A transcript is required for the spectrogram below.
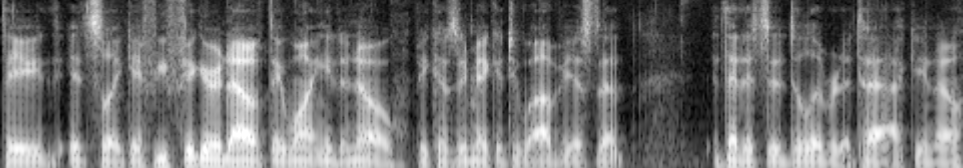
They, it's like if you figure it out, they want you to know because they make it too obvious that, that it's a deliberate attack. You know,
